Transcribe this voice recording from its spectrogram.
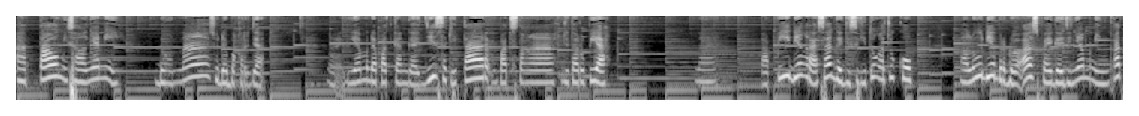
Atau misalnya nih, Dona sudah bekerja. Nah, dia mendapatkan gaji sekitar 4,5 juta rupiah. Nah, tapi dia ngerasa gaji segitu nggak cukup. Lalu dia berdoa supaya gajinya meningkat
